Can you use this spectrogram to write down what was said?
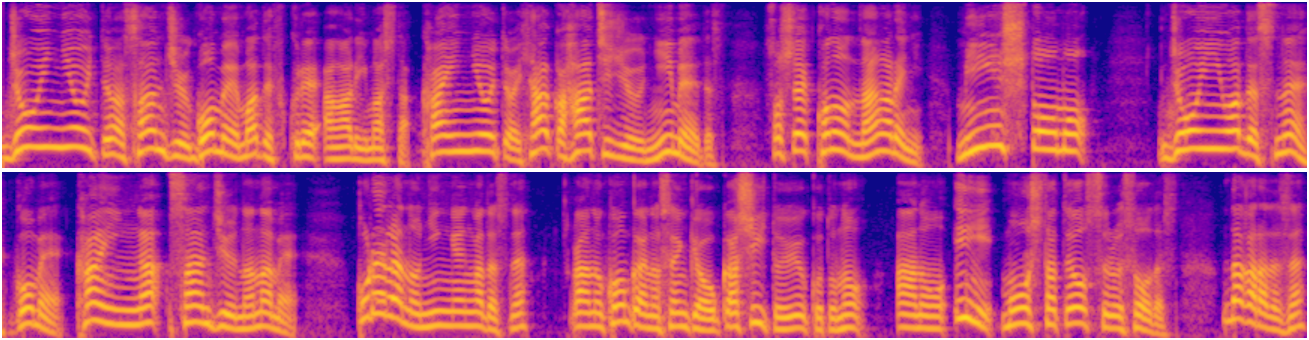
上院においては35名まで膨れ上がりました。下院においては182名です。そしてこの流れに民主党も上院はですね、5名、下院が37名。これらの人間がですね、あの、今回の選挙はおかしいということの、あの、異議申し立てをするそうです。だからですね、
